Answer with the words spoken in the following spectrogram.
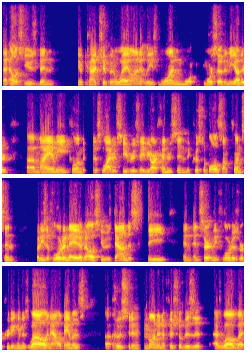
that LSU's been you know kind of chipping away on at least one more more so than the other. Uh, Miami Columbus wide receiver Xzavier Henderson, the crystal balls on Clemson, but he's a Florida native. LSU is down to see, and and certainly Florida's recruiting him as well, and Alabama's uh, hosted him on an official visit as well. But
